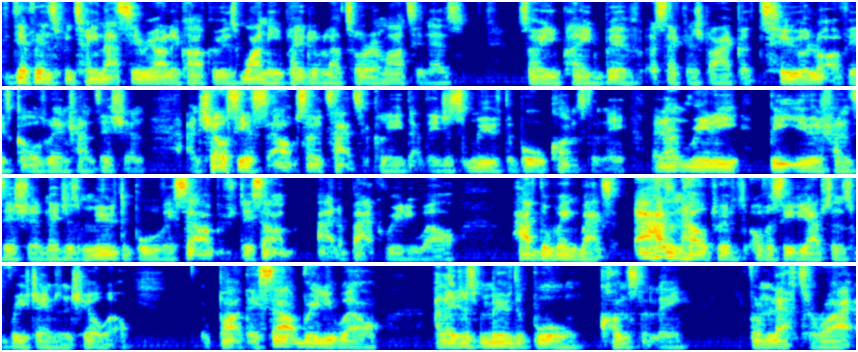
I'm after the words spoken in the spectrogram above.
The difference between that Serie A Lukaku is one, he played with Lautaro Martinez, so he played with a second striker. Two, a lot of his goals were in transition. And Chelsea are set up so tactically that they just move the ball constantly. They don't really beat you in transition. They just move the ball. They set up they set up at the back really well. Have the wing backs. It hasn't helped with obviously the absence of Reece James and Chilwell, but they set up really well and they just move the ball constantly from left to right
